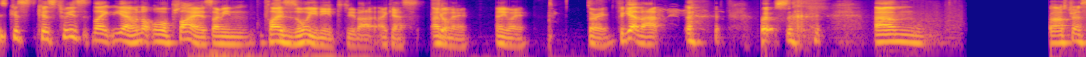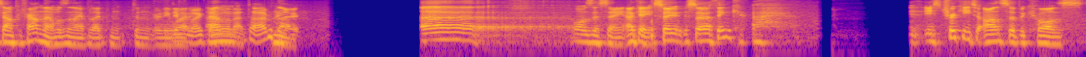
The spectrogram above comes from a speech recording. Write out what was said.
Because because tweezers, like, yeah, well, not all pliers. I mean, pliers is all you need to do that. I guess. I don't know. Anyway, sorry, forget that. Whoops. um, I was trying to sound profound there, wasn't I? But I didn't didn't really didn't work. work out Um, that time. No. Uh, what was I saying? Okay, so so I think uh, it's tricky to answer because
